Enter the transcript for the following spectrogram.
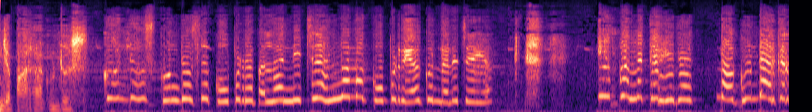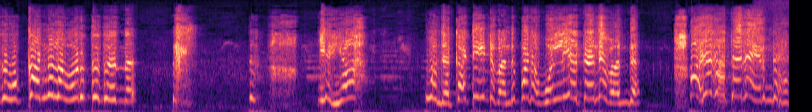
இங்க பாரா குண்டூஸ். குண்டூஸ் குண்டூஸ் கூப்பிடுறப்பெல்லாம் நிச்சயமா கூப்பிடுறியாக்குன்னு நினைச்சேயா இப்பல்ல தெரியுது நான் குண்டா இருக்கிறது உன் கண்ணுல ஒருத்ததுன்னு ஐயா உன்னை கட்டிக்கிட்டு வந்து படம் ஒல்லியா தானே வந்தேன். அழகா தானே இருந்தேன்.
